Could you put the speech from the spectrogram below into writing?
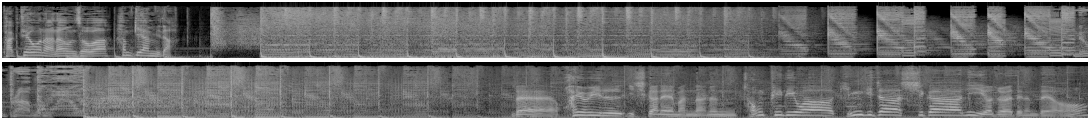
박태원 아나운서와 함께합니다. No problem. 네, 화요일 이 시간에 만나는 정 PD와 김 기자 시간이 이어져야 되는데요.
